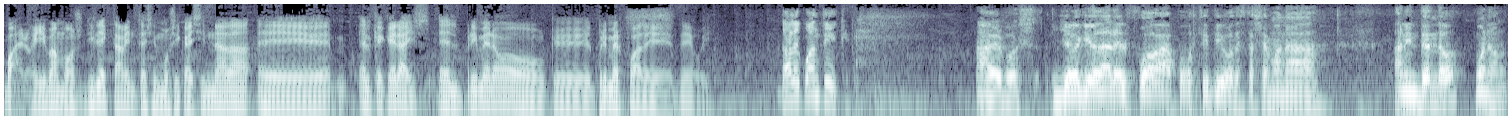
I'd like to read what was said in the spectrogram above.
Bueno, y vamos directamente sin música y sin nada. eh, el que queráis, el primero que el primer foie de, de hoy. Dale, Quantic. A ver, pues yo le quiero dar el foie positivo de esta semana a Nintendo. Bueno,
